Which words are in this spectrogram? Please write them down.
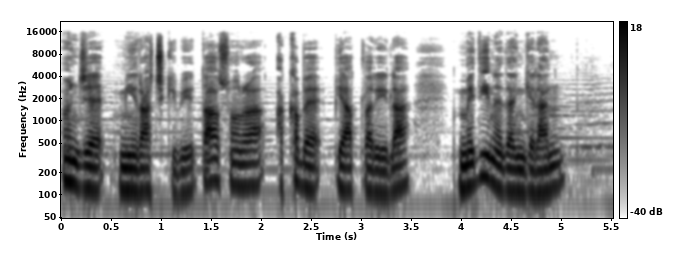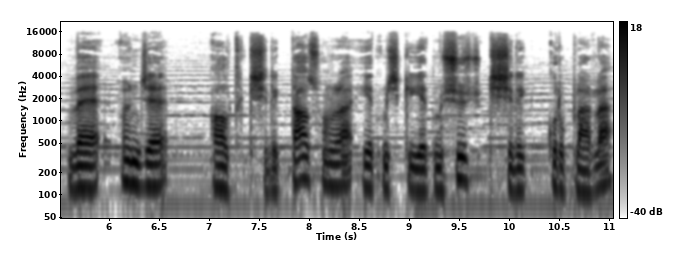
önce Miraç gibi daha sonra Akabe biatlarıyla Medine'den gelen ve önce 6 kişilik daha sonra 72-73 kişilik gruplarla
